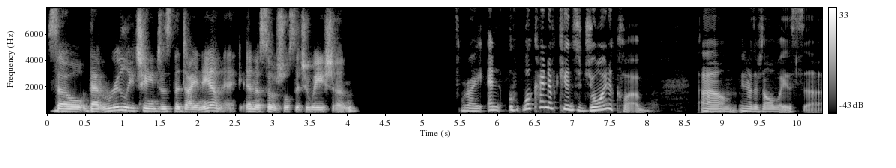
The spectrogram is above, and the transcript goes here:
So mm-hmm. that really changes the dynamic in a social situation. Right. And what kind of kids join a club? Um, you know, there's always uh,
